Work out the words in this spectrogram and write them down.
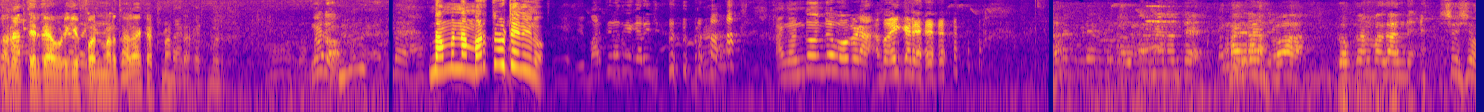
ನೋಡಿ ತಿರ್ಗಾ ಹುಡುಗಿ ಫೋನ್ ಮಾಡ್ತಾಳೆ ಕಟ್ ಮಾಡ್ತಾರೆ ಕಟ್ ಮಾಡು ನೋಡು. ನಮ್ಮನ್ನ ಮರ್ತು ಬಿಟ್ಟೆ ನೀನು. ಮರ್ತಿರೋದಕ್ಕೆ ಕರೀತೀನಿ. ಹಂಗಂದು ಒಂದು ಹೋಗ್ಬೇಡ ಬೈ ಕಡೆ ಗೊಬ್ಬರ ಮಗ ಅಂದೆ. ಶಿಶು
